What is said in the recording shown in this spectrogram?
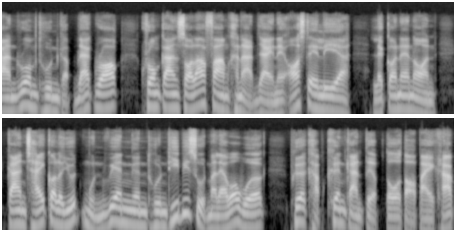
การร่วมทุนกับ BlackRock โครงการโซลาร์ฟาร์มขนาดใหญ่ในออสเตรเลีย และก็แน่นอน การใช้กลยุทธ์หมุนเวียนเงินทุนที่พิสูจน์มาแล้วว่าเวิร์กเพื่อขับเคลื่อนการเติบโตต่อไปครับ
